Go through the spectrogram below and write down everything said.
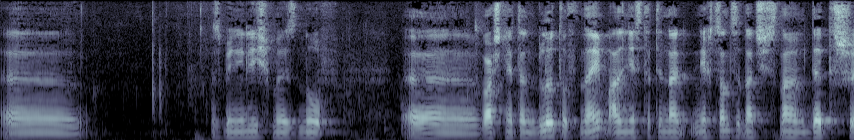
e, zmieniliśmy znów e, właśnie ten Bluetooth name, ale niestety na, niechcący nacisnąłem D3,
